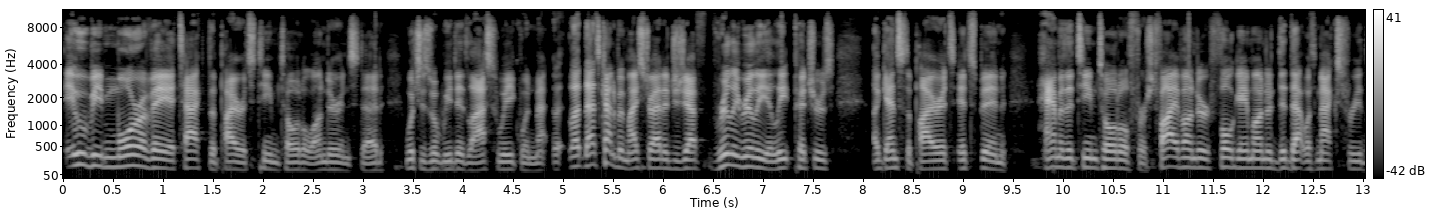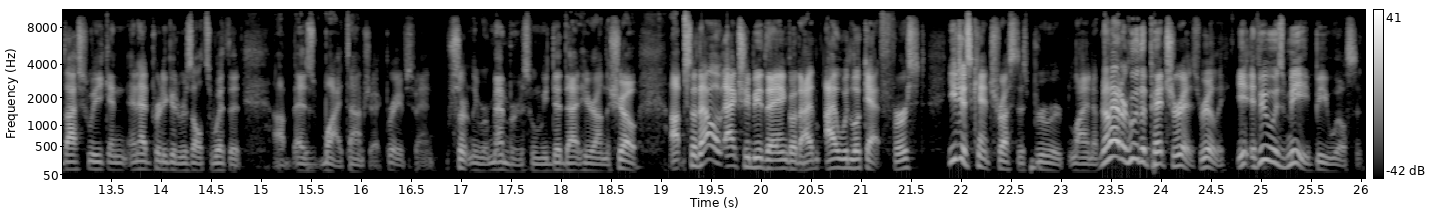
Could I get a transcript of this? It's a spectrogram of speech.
it would be more of a attack the Pirates team total under instead, which is what we did last week. When Matt, that's kind of been my strategy, Jeff. Really, really elite pitchers against the Pirates. It's been hammer the team total, first five under, full game under. Did that with Max Fried last week and, and had pretty good results with it. Uh, as why Tom Shack, Braves fan, certainly remembers when we did that here on the show. Uh, so that would actually be the angle that I, I would look at first. You just can't trust this Brewer lineup, no matter who the pitcher is. Really, if it was me, B. Wilson,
